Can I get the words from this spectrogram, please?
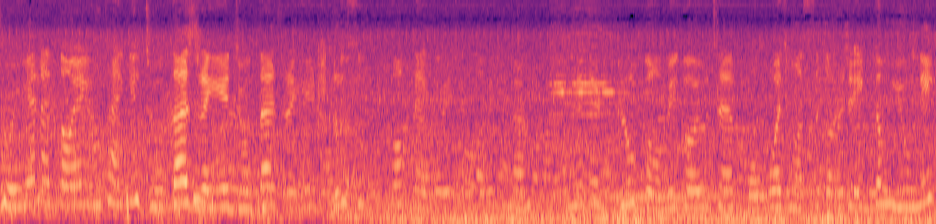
જોઈએ ને તો એવું થાય કે જોતા જ રહીએ જોતા જ રહીએ એટલું સુપોપ ડેકોરેશન કર્યું છે મેમ અમને તો એટલું ગમી ગયું છે બહુ જ મસ્ત કર્યું છે. એકદમ યુનિક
